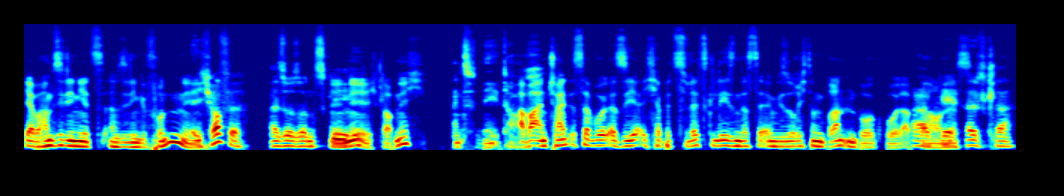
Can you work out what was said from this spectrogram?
Ja, aber haben sie den jetzt, haben sie den gefunden? Nee. Ich hoffe. Also sonst nee, nee, ich glaube nicht. Meinst du, nee, doch. Aber anscheinend ist er wohl, also ja, ich habe jetzt zuletzt gelesen, dass der irgendwie so Richtung Brandenburg wohl ah, abgehauen okay, ist. alles klar.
